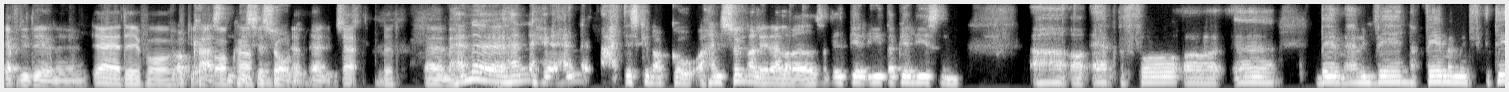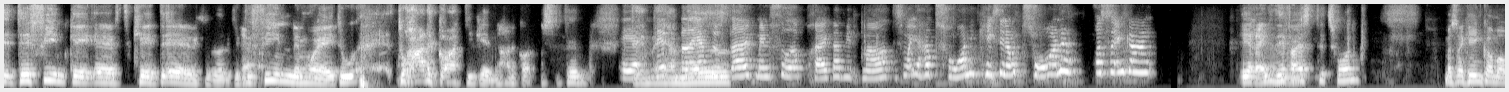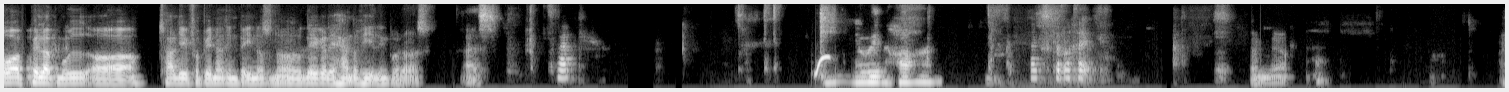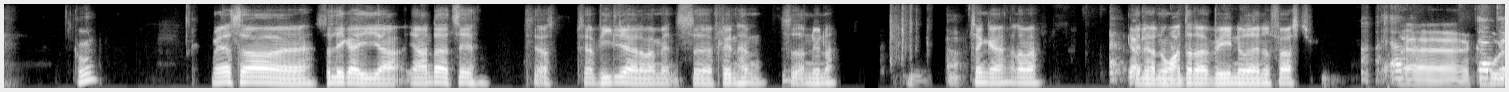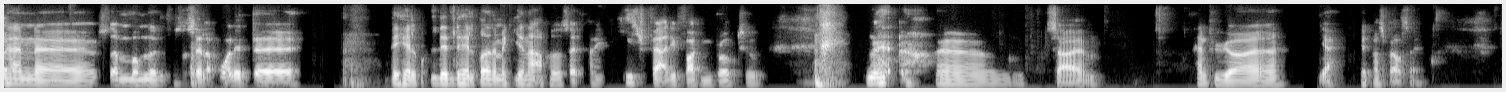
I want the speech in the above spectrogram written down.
Ja, fordi det er en øh, Ja, ja, det er for opkasten. for Det ser sjovt Ja, ud. Ja, det er ja ja. lidt. Øh, men han, øh, han, han, ah, det skal nok gå, og han synger lidt allerede, så det bliver lige, der bliver lige sådan, ah, og app before, og øh, hvem er min ven, og hvem er min, det, det er fint, Kate, Kate det, er, hvad hedder det, det er fint, Nimue, du, du har det godt igen, du har det godt, og så den, Ja, Hvem er det, jeg jeg med? synes stadig, at mine fødder prikker vildt meget. Det er som om, jeg har tårne. Kan I se nogle tårne? Prøv at se en gang. det er rigtigt, det er faktisk det tårn. Men så kan en komme over og pille dem ud, og tager lige forbinder dine ben og sådan noget, og lægger det hand of healing på det også. Nice. Tak. You in heart. Tak skal du have. Ja. Cool. Men så, øh, så ligger I, jer, jer andre til, til, at, til at hvile jer, eller hvad, mens øh, Flynn han sidder og nynner. Ja. Tænker jeg, eller hvad? Ja. Eller er der nogle andre, der vil noget andet først? Ja, Øh, Ja, Kahul, det- han øh, sidder og mumler lidt for sig selv og bruger lidt, øh, det helb- lidt det helbredende magi, han har på sig selv, fordi he's fairly fucking broke too. øh, så øh, han fyrer, øh, ja, et par spells af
